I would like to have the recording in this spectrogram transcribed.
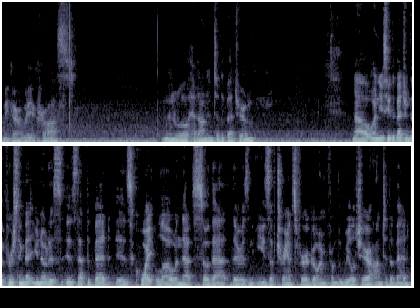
Make our way across. And then we'll head on into the bedroom. Now, when you see the bedroom, the first thing that you notice is that the bed is quite low, and that's so that there is an ease of transfer going from the wheelchair onto the bed.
